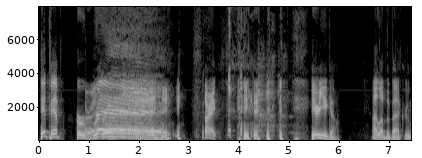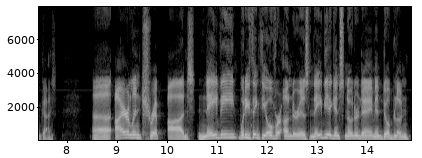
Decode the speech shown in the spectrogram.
Hip hip hooray! all right, here you go. I love the back room guys. Uh, Ireland trip odds. Navy. What do you think the over under is? Navy against Notre Dame in Dublin.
